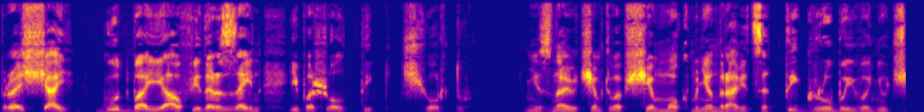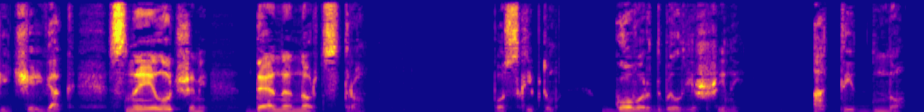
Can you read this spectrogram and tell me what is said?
Прощай, goodbye auf Wiedersehen, и пошел ты к черту. Не знаю, чем ты вообще мог мне нравиться. Ты грубый вонючий червяк с наилучшими Дэна Нордстром. Постскриптум. Говард был вершиной а ты дно.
